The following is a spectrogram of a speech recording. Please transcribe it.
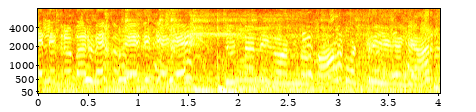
ಎಲ್ಲಿದ್ರು ಬರ್ಬೇಕು ವೇದಿಕೆಗೆ. ಚುಣ್ಣನಿಗೆ ಒಂದು ಕಾಲ್ ಕೊಟ್ರಿ ಈಗ ಯಾರು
